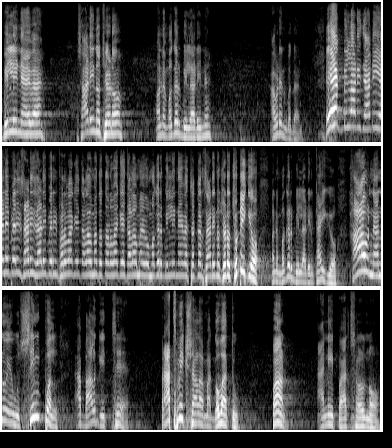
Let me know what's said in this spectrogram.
બિલ્લીને આવ્યા, સાડીનો છેડો અને મગર બિલાડીને. આવડે ને બધાને. એક બિલાડી જાડી એને પહેરી સાડી સાડી પહેરીને ફરવા ગઈ, તળાવમાં તો તળવા ગઈ, તળાવમાં આવ્યો, મગર બિલ્લીને આવ્યા, ચક્કર, સાડીનો છેડો છૂટી ગયો અને મગર બિલાડીને ખાઈ ગયો. હાવ નાનું એવું સિમ્પલ આ બાળગીત છે. પ્રાથમિક શાળામાં ગવાતું. પણ આની પાછળનો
